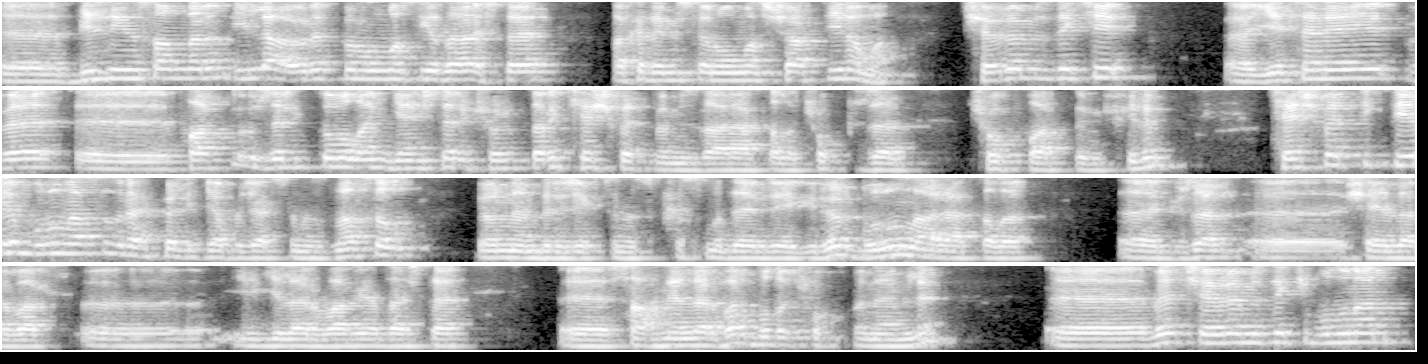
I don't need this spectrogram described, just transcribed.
e, biz insanların illa öğretmen olması ya da işte akademisyen olması şart değil ama çevremizdeki e, yeteneği ve e, farklı özellikleri olan gençleri, çocukları keşfetmemizle alakalı çok güzel, çok farklı bir film. Keşfettik diyelim, bunu nasıl rehberlik yapacaksınız, nasıl yönlendireceksiniz kısmı devreye giriyor. Bununla alakalı e, güzel e, şeyler var, e, ilgiler var ya da işte e, sahneler var. Bu da çok önemli. E, ve çevremizdeki bulunan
